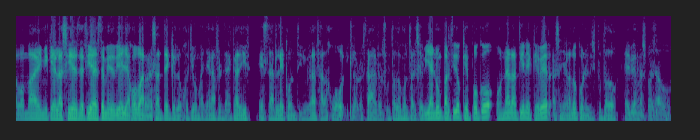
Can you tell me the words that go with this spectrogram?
bomba y Miquel así es, decía este mediodía Yago Barrasate que el objetivo mañana frente al Cádiz es darle continuidad al juego y claro está el resultado contra el Sevilla en un partido que poco o nada tiene que ver, ha señalado con el disputado el viernes pasado.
